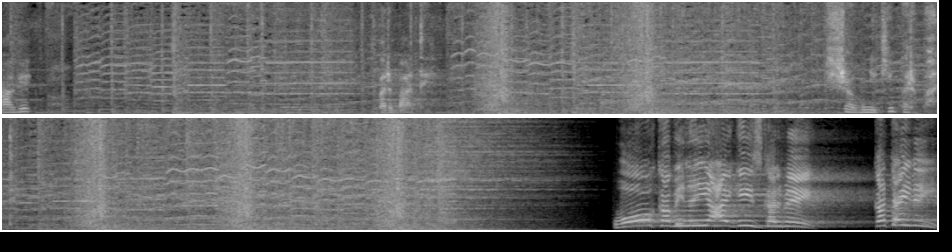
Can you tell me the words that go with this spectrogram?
आगे। बर्बादी। श्रवणी की बर्बादी। वो कभी नहीं आएगी इस घर में। कतई नहीं।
